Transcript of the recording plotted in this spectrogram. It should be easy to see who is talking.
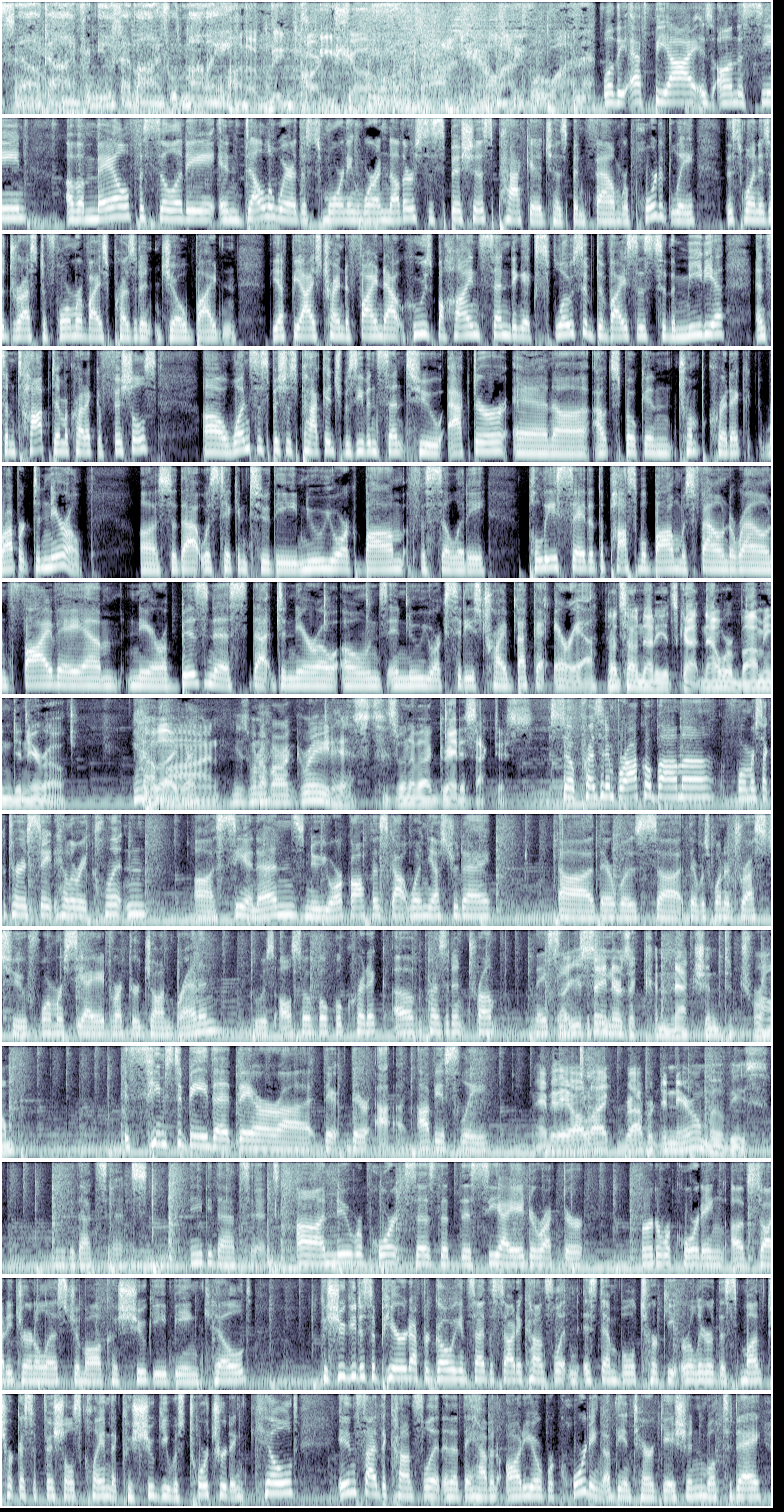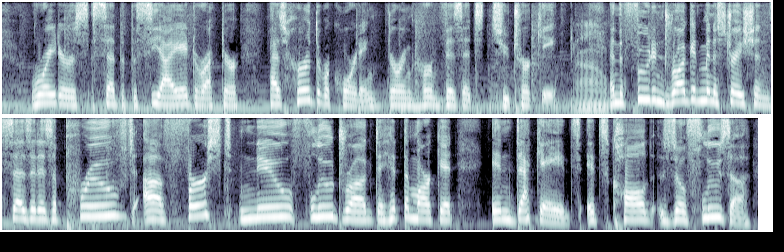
Speaker 1: It's now time for news headlines with Molly
Speaker 2: on a big party show on Channel 941.
Speaker 3: Well, the FBI is on the scene of a mail facility in Delaware this morning where another suspicious package has been found. Reportedly, this one is addressed to former Vice President Joe Biden. The FBI is trying to find out who's behind sending explosive devices to the media and some top Democratic officials. Uh, one suspicious package was even sent to actor and uh, outspoken Trump critic Robert De Niro. Uh, so that was taken to the New York bomb facility. Police say that the possible bomb was found around 5 a.m. near a business that De Niro owns in New York City's Tribeca area.
Speaker 4: That's how nutty it's got. Now we're bombing De Niro.
Speaker 5: Come
Speaker 4: Like, what?
Speaker 5: on. He's one of our greatest.
Speaker 4: He's one of our greatest actors.
Speaker 3: So, President Barack Obama, former Secretary of State Hillary Clinton, uh, CNN's New York office got one yesterday. Uh, there was uh, there was one addressed to former CIA Director John Brennan, who is also a vocal critic of President Trump. They
Speaker 5: So
Speaker 3: seem
Speaker 5: are you saying
Speaker 3: be-
Speaker 5: there's a connection to Trump?
Speaker 3: It seems to be that they are uh, they're they're uh, obviously
Speaker 5: Maybe they all like Robert De Niro movies.
Speaker 3: Maybe that's it. Maybe that's it. A new report says that the CIA director heard a recording of Saudi journalist Jamal Khashoggi being killed. Khashoggi disappeared after going inside the Saudi consulate in Istanbul, Turkey earlier this month. Turkish officials claim that Khashoggi was tortured and killed inside the consulate and that they have an audio recording of the interrogation. Well, today, Reuters said that the CIA director has heard the recording during her visit to Turkey. And the Food and Drug Administration says it has approved a first new flu drug to hit the market in decades. It's called Xofluza.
